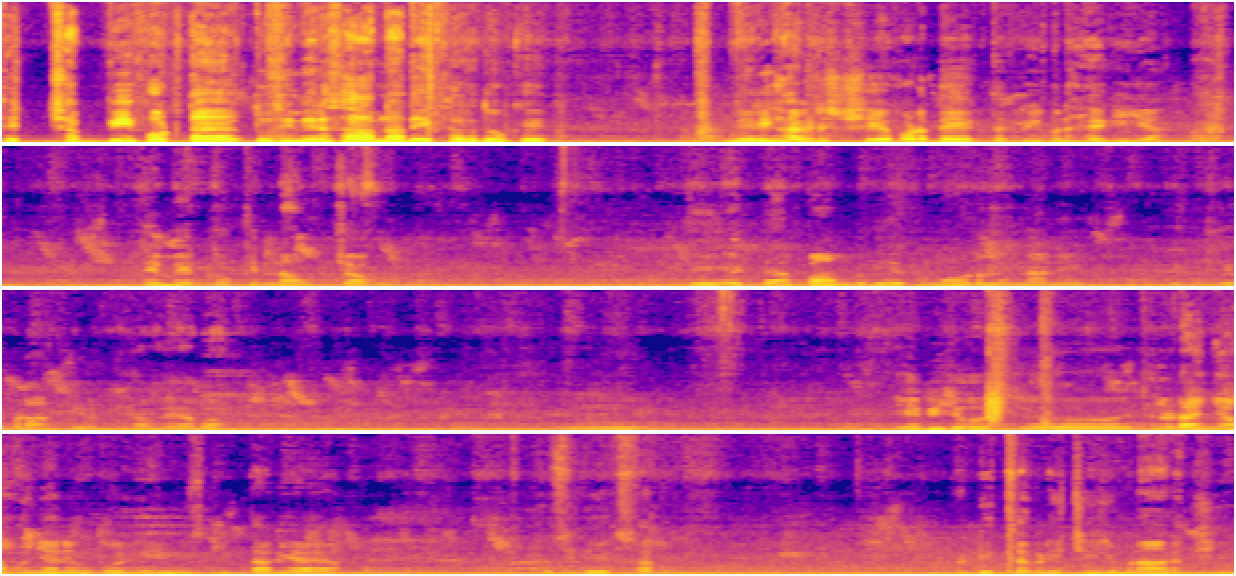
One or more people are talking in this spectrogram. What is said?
ਤੇ 26 ਫੁੱਟ ਹੈ, ਤੁਸੀਂ ਮੇਰੇ ਹਿਸਾਬ ਨਾਲ ਦੇਖ ਸਕਦੇ ਹੋ ਕਿ ਮੇਰੀ ਹਾਈਟ 6 ਫੁੱਟ ਦੇ ਤਕਰੀਬਨ ਹੈਗੀ ਆ, ਤੇ ਮੇਰੇ ਤੋਂ ਕਿੰਨਾ ਉੱਚਾ ਹੋਊਗਾ? ਤੇ ਐਡਾ ਬੰਬ ਦੀ ਇੱਕ ਮਾਡਲ ਇਹਨਾਂ ਨੇ ਇੱਥੇ ਬਣਾ ਕੇ ਰੱਖਿਆ ਹੋਇਆ ਵਾ। ਇਹ ਵੀ ਜਦੋਂ ਇੱਥੇ ਲੜਾਈਆਂ ਹੋਈਆਂ ਨੇ, ਉਦੋਂ ਇਹ ਯੂਜ਼ ਕੀਤਾ ਗਿਆ ਆ। ਤੁਸੀਂ ਦੇਖ ਸਕਦੇ ਹੋ। ਵੱਡੀ ਤਗੜੀ ਚੀਜ਼ ਬਣਾ ਰੱਖੀ ਹੈ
